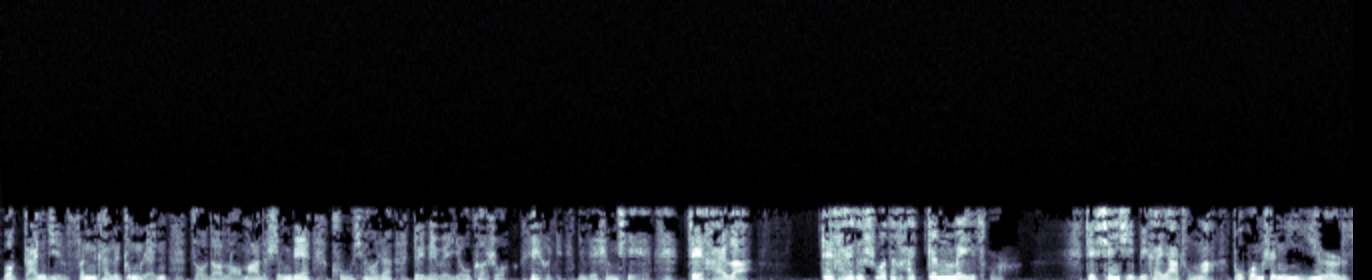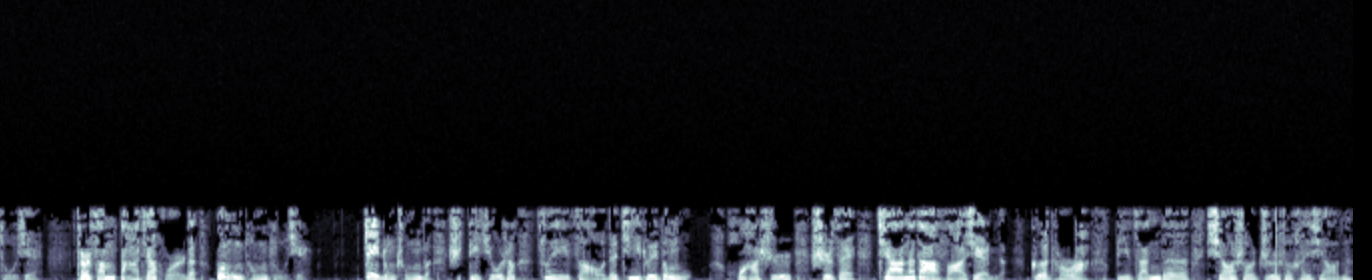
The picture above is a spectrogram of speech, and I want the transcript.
我赶紧分开了众人，走到老妈的身边，苦笑着对那位游客说：“哎呦，你你别生气，这孩子，这孩子说的还真没错。这纤细比盖亚虫啊，不光是你一人的祖先，它是咱们大家伙的共同祖先。这种虫子是地球上最早的脊椎动物，化石是在加拿大发现的。”个头啊，比咱的小手指头还小呢。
